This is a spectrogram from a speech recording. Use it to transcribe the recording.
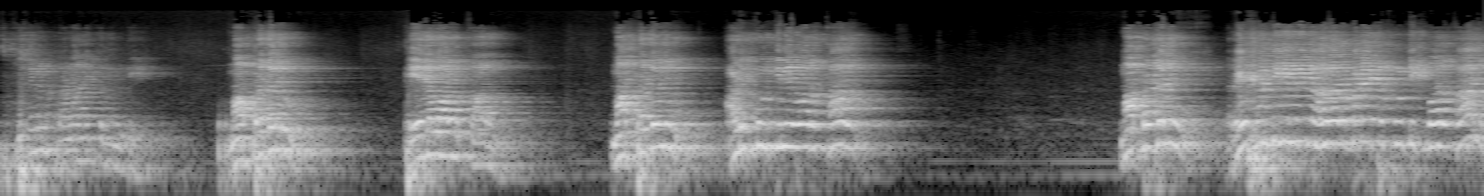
స్పష్టమైన ప్రణాళిక ఉంది. మా ప్రజలు పేదవాళ్ళు కాదు మా ప్రజలు అడుక్కుని తినేవారు కాదు మా ప్రజలు రేషన్ బియ్యం మీద ఆధారపడేటటువంటి వారు కాదు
